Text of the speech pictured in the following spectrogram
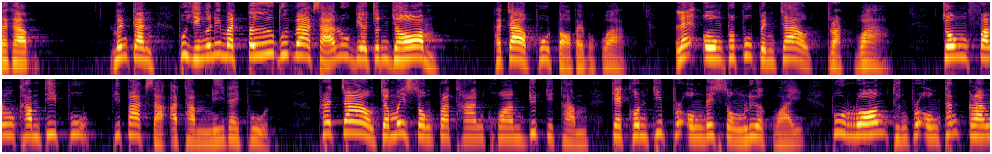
นะครับ เหมือนกันผู้หญิงคนนี้มาตื้อผู้พิพากษาลูกเดียวจนยอม พระเจ้าพูดต่อไปบอกว่า และองค์พระผู้เป็นเจ้าตรัสว่า จงฟังคำที่ผู้พิพากษาอาธรรมนี้ได้พูด พระเจ้าจะไม่ทรงประทานความยุติธรรม แก่คนที่พระองค์ได้ทรงเลือกไว้ ผู้ร้องถึงพระองค์ทั้งกลาง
